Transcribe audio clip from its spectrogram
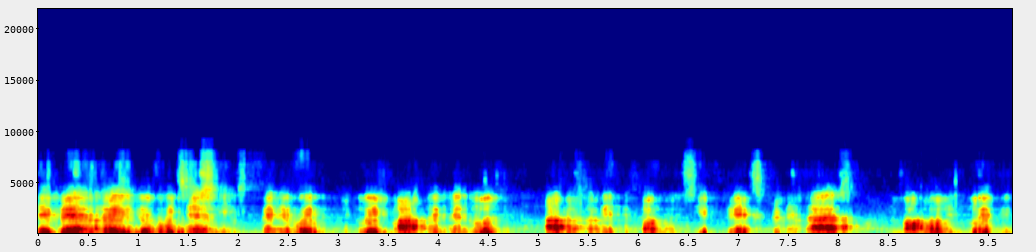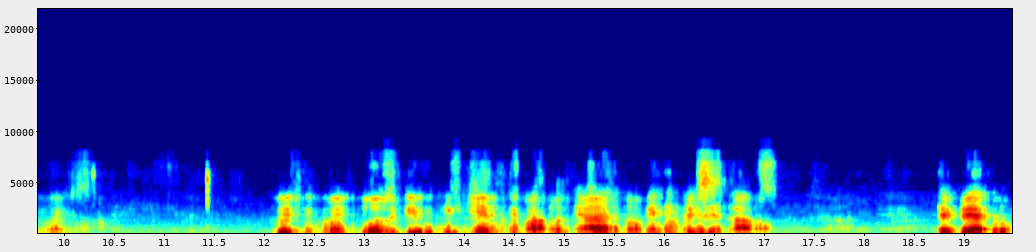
Decreto 3.858, de 2 de março de 2012. Abre o orçamento fiscal do município créditos suplementares no valor de R$ 2 milhões dois milhões doze mil e quinhentos e quatorze reais e noventa e três centavos. Decreto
